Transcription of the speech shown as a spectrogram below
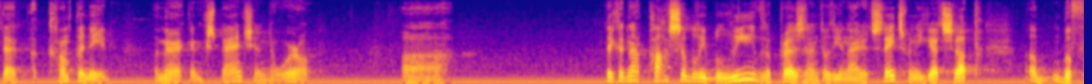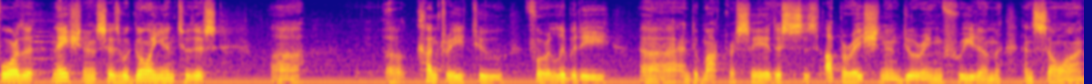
that accompanied American expansion in the world, uh, they could not possibly believe the President of the United States when he gets up uh, before the nation and says, we're going into this uh, uh, country to, for liberty uh, and democracy. This is Operation Enduring Freedom and so on.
